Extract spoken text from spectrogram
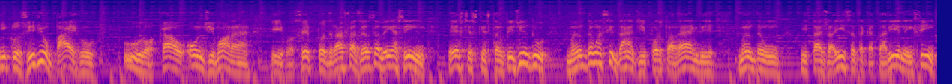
inclusive o bairro, o local onde mora. E você poderá fazer também assim. Estes que estão pedindo, mandam a cidade, Porto Alegre, mandam Itajaí, Santa Catarina, enfim,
